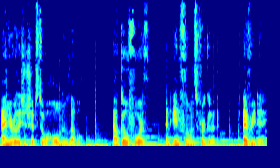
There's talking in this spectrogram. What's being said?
and your relationships to a whole new level. Now go forth and influence for good every day.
